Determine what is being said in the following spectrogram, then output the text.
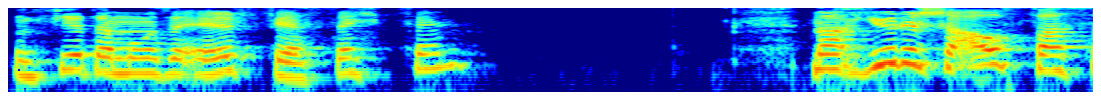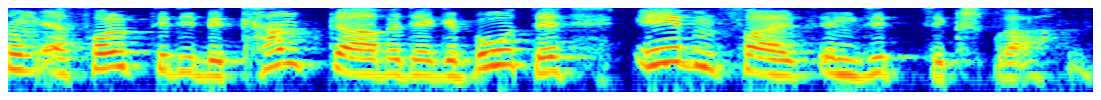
in 4. Mose 11, Vers 16. Nach jüdischer Auffassung erfolgte die Bekanntgabe der Gebote ebenfalls in 70 Sprachen.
